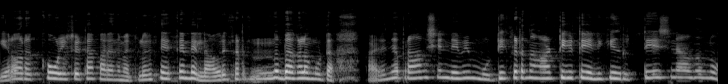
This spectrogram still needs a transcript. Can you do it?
ഇയാൾ ഉറക്കം ഒളിച്ചിട്ടാണ് പറയുന്നത്. മറ്റുള്ളവർ കേൾക്കണ്ടല്ലോ അവർ കിടന്ന് ബഹളം കൂട്ടുക കഴിഞ്ഞ പ്രാവശ്യം നെവിൻ മുടി കിടന്ന് ആട്ടിയിട്ട് എനിക്ക് ഇറിറ്റേഷൻ ആകുന്നു.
